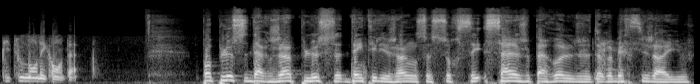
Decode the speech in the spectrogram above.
puis tout le monde est content. Pas plus d'argent, plus d'intelligence sur ces sages paroles. Je te remercie, Jean-Yves.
